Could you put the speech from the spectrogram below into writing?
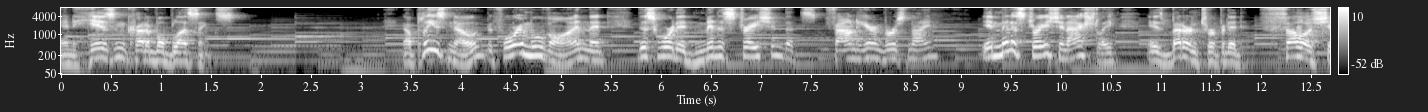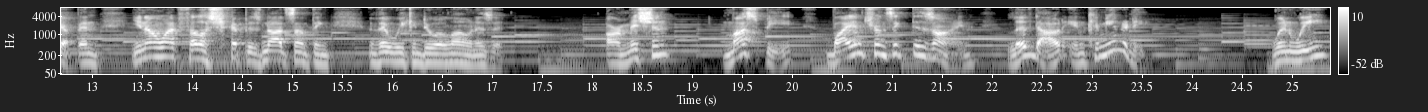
and his incredible blessings. Now, please note before we move on that this word administration that's found here in verse 9, administration actually is better interpreted fellowship. And you know what? Fellowship is not something that we can do alone, is it? Our mission must be, by intrinsic design, lived out in community. When we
